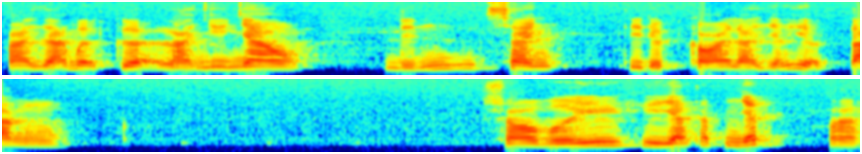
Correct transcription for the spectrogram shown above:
và giá mở cựa là như nhau, nến xanh thì được coi là dấu hiệu tăng so với khi giá thấp nhất và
